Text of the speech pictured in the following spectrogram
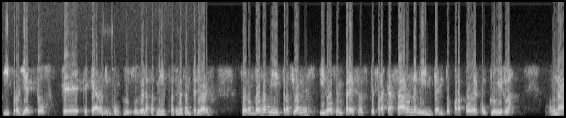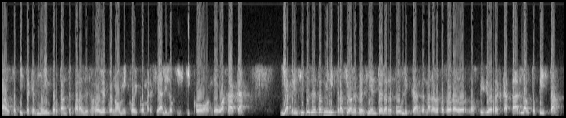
y proyectos que, que quedaron inconclusos de las administraciones anteriores fueron dos administraciones y dos empresas que fracasaron en el intento para poder concluirla, una autopista que es muy importante para el desarrollo económico y comercial y logístico de Oaxaca. Y a principios de esta administración, el presidente de la República, Andrés Manuel López Obrador, nos pidió rescatar la autopista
